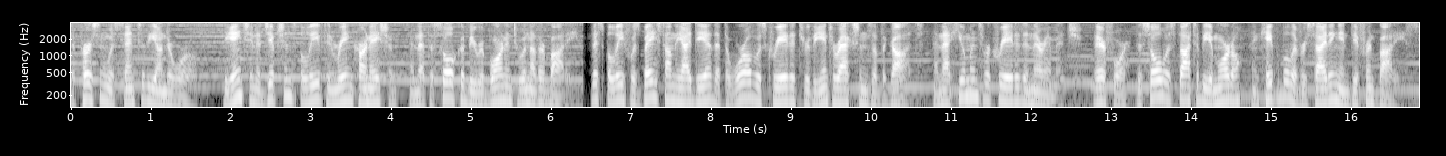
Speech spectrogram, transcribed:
the person was sent to the underworld. The ancient Egyptians believed in reincarnation and that the soul could be reborn into another body. This belief was based on the idea that the world was created through the interactions of the gods, and that humans were created in their image. Therefore, the soul was thought to be immortal and capable of residing in different bodies.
